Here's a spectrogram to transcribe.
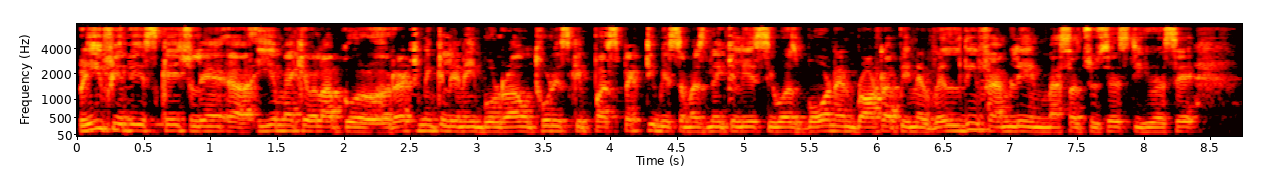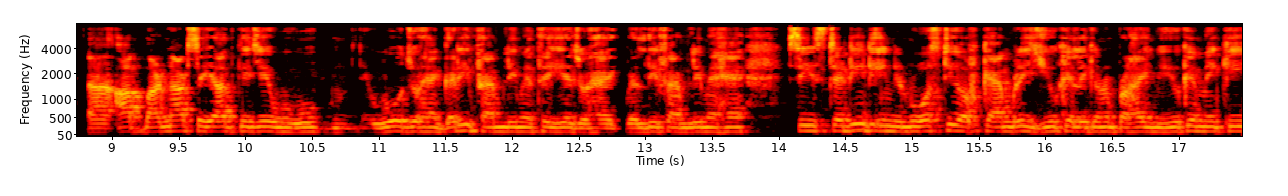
ब्रीफ यदि स्केच लें ये मैं केवल आपको रखने के लिए नहीं बोल रहा हूँ, थोड़ी इसकी पर्सपेक्टिव भी समझने के लिए she was born and brought up in a wealthy family in Massachusetts USA आप बर्नार्ड से याद कीजिए, वो वो जो है गरीब फैमिली में थे, ये जो है एक वेल्दी फैमिली में है। She studied in University of Cambridge UK लेकिन उन्होंने पढ़ाई यूके में की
